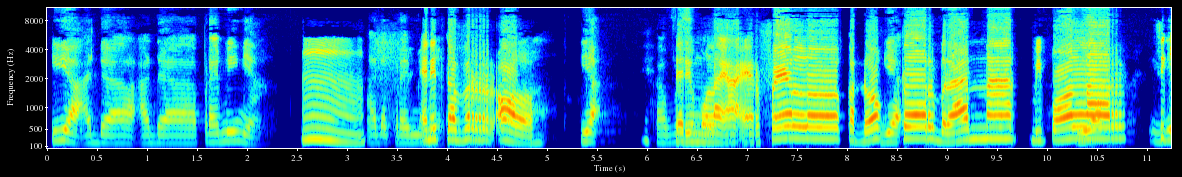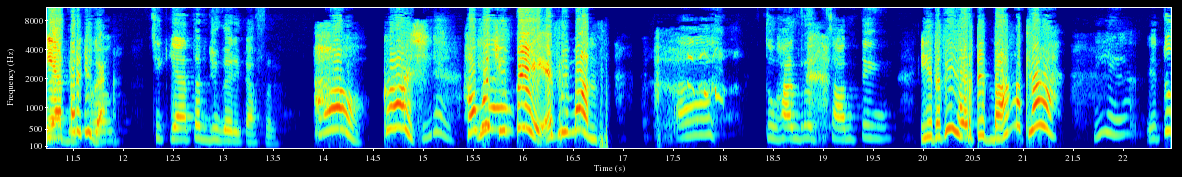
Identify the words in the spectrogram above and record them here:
Iya, ada ada preminya. Hmm. Ada And preminya. it cover all. Iya, cover Dari semua. mulai ARV lo, ke Iya. dokter, beranak, bipolar, Iya, psikiater betul. juga. Psikiater juga di cover. Oh, gosh. Iya. How much you pay every month? Ah, 200 something. Iya, tapi worth it banget lah. Iya, itu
